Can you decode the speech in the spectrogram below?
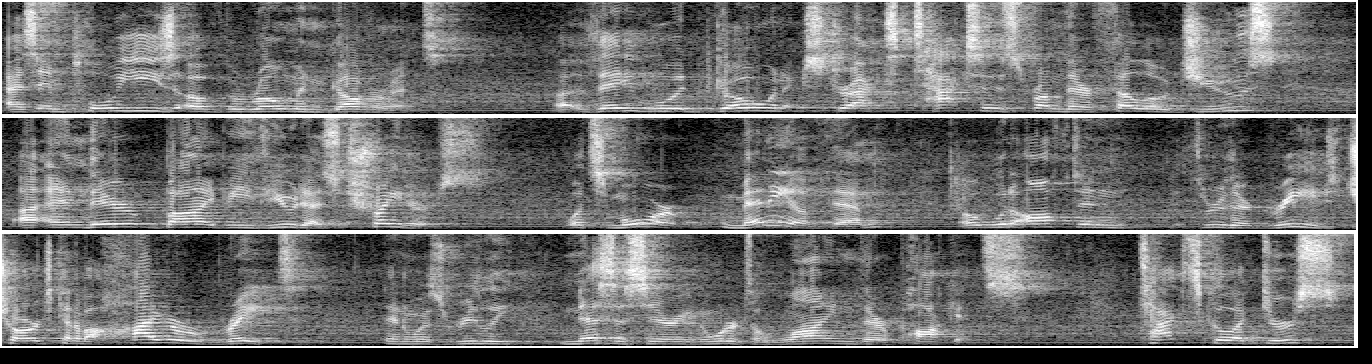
as employees of the Roman government. Uh, they would go and extract taxes from their fellow Jews uh, and thereby be viewed as traitors. What's more, many of them uh, would often, through their greed, charge kind of a higher rate than was really necessary in order to line their pockets. Tax collectors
